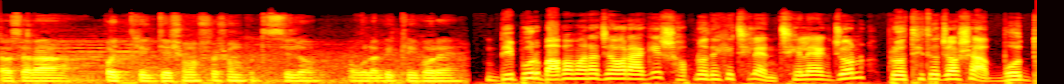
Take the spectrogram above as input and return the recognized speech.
তাছাড়া পৈতৃক যে সমস্ত সম্পত্তি ছিল, ওগুলা বিক্রি করে। দীপুর বাবা মারা যাওয়ার আগে স্বপ্ন দেখেছিলেন ছেলে একজন প্রথিতযশা বৌদ্ধ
